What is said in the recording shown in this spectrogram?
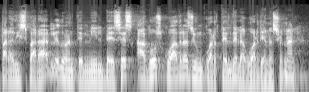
para dispararle durante mil veces a dos cuadras de un cuartel de la Guardia Nacional.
